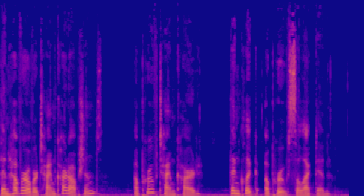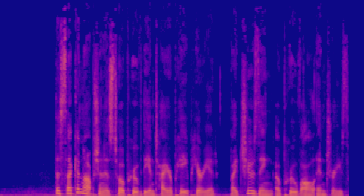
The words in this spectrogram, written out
then hover over Time Card Options, Approve Time Card, then click Approve Selected. The second option is to approve the entire pay period by choosing Approve All Entries.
